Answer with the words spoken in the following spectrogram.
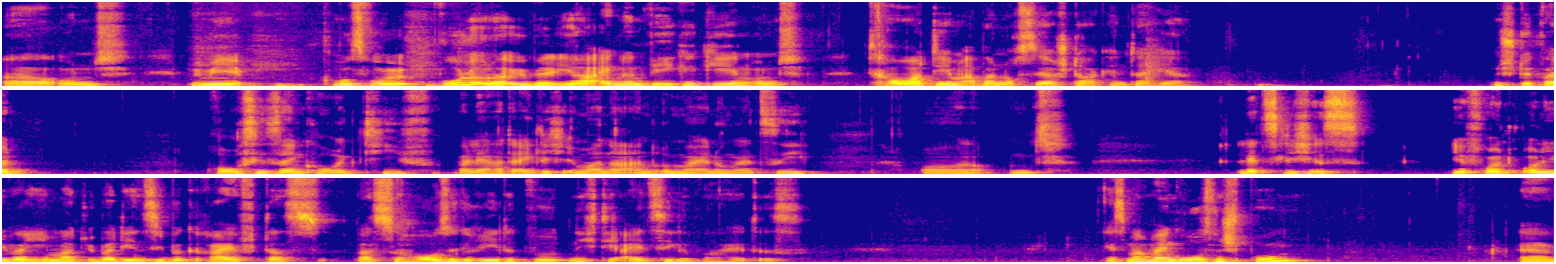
Äh, und Mimi muss wohl wohl oder übel ihre eigenen Wege gehen und trauert dem aber noch sehr stark hinterher. Ein Stück weit braucht sie sein Korrektiv, weil er hat eigentlich immer eine andere Meinung als sie. Und letztlich ist ihr Freund Oliver jemand, über den sie begreift, dass was zu Hause geredet wird, nicht die einzige Wahrheit ist. Jetzt machen wir einen großen Sprung. Äh,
